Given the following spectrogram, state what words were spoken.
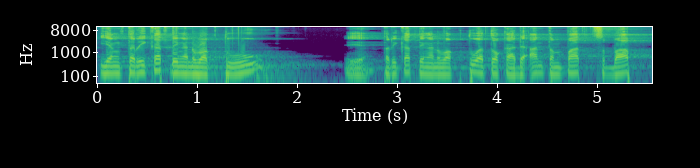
yang terikat dengan waktu ya, terikat dengan waktu atau keadaan tempat sebab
